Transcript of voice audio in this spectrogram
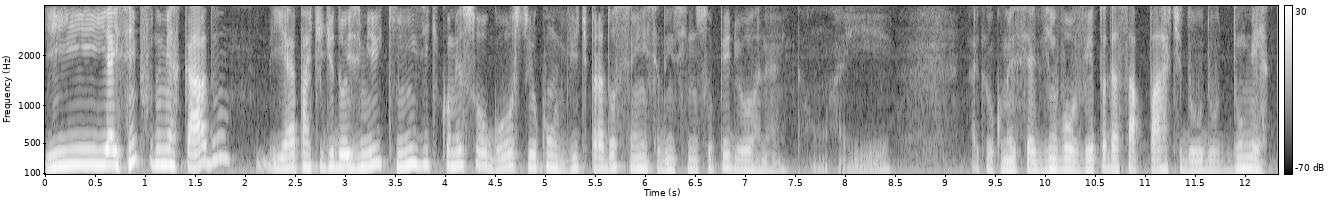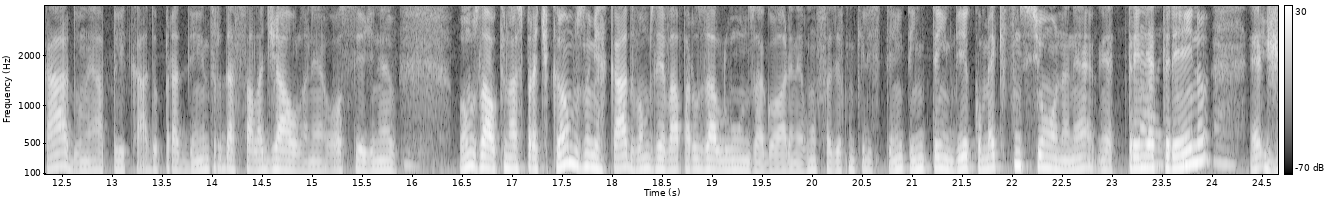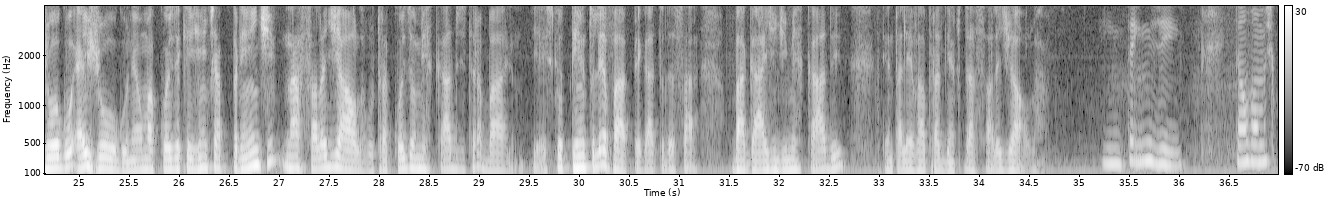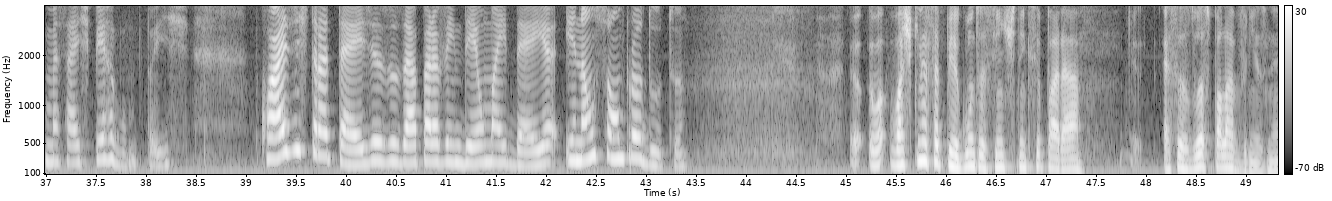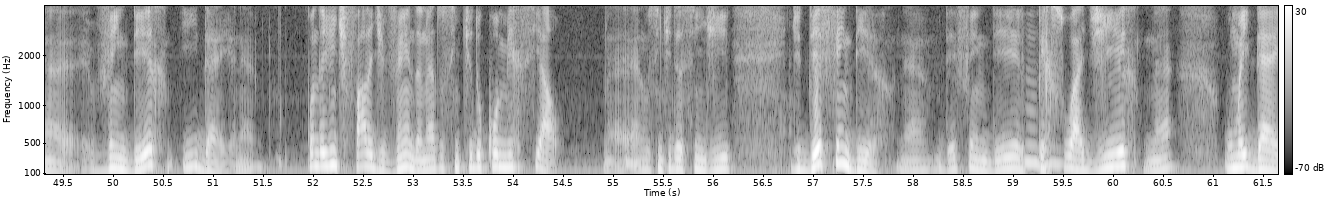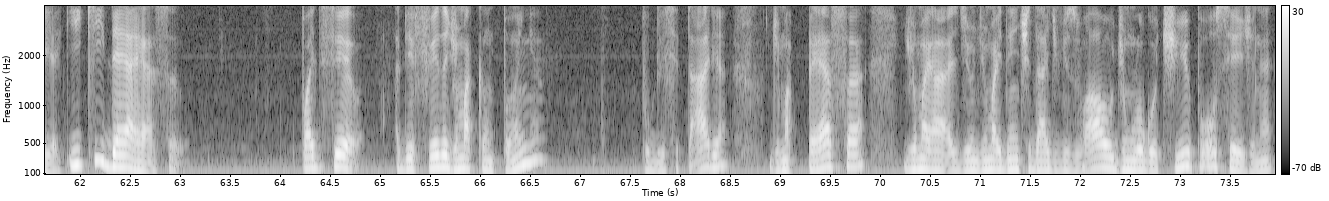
E aí sempre fui no mercado, e é a partir de 2015 que começou o gosto e o convite para a docência do ensino superior. Né? Então, aí, aí que eu comecei a desenvolver toda essa parte do, do, do mercado né, aplicado para dentro da sala de aula. Né? Ou seja, né, vamos lá, o que nós praticamos no mercado, vamos levar para os alunos agora, né? Vamos fazer com que eles tentem entender como é que funciona, né? É, treino é, é treino, é. é. jogo é jogo, né? Uma coisa que a gente aprende na sala de aula, outra coisa é o mercado de trabalho. E é isso que eu tento levar, pegar toda essa bagagem de mercado e tentar levar para dentro da sala de aula. Entendi. Então vamos começar as perguntas. Quais estratégias usar para vender uma ideia e não só um produto? Eu, eu, acho que nessa pergunta assim, a gente tem que separar essas duas palavrinhas, né? Vender e ideia, né? Quando a gente fala de venda, não é no sentido comercial, né? é no sentido assim de, de defender, né? Defender, uhum. persuadir, né? Uma ideia. E que ideia é essa? Pode ser a defesa de uma campanha publicitária, de uma peça, de uma, de, de uma identidade visual, de um logotipo, ou seja, né?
